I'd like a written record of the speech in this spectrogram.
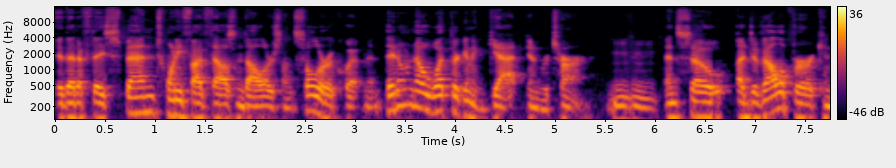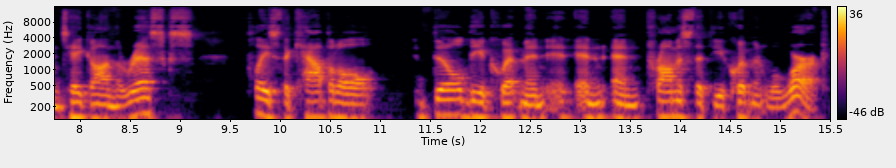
that if they spend $25,000 on solar equipment, they don't know what they're going to get in return. Mm-hmm. And so a developer can take on the risks, place the capital, build the equipment, and, and promise that the equipment will work.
